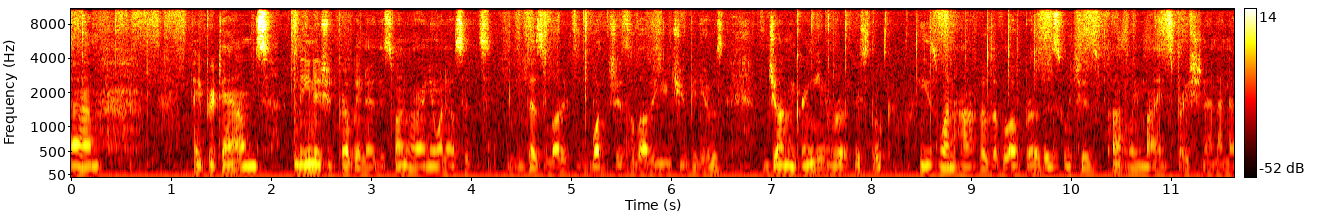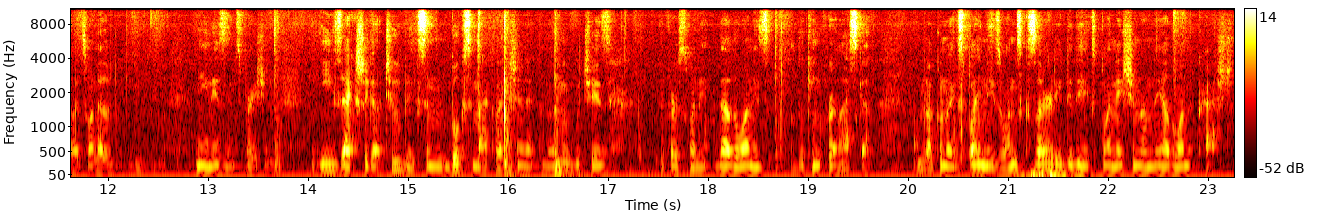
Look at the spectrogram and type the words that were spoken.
Um, Paper Towns. Nina should probably know this one, or anyone else that does a lot of watches a lot of YouTube videos. John Green wrote this book. He's one half of the Vlog Brothers, which is partly my inspiration, and I know it's one of Nina's inspiration. He's actually got two books in books in my collection at the moment, which is the first one. The other one is Looking for Alaska. I'm not going to explain these ones because I already did the explanation on the other one that crashed.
